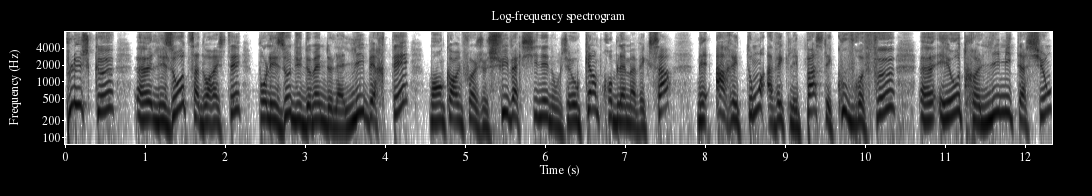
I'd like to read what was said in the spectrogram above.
plus que les autres. Ça doit rester pour les autres du domaine de la liberté. Moi, encore une fois, je suis vacciné, donc j'ai aucun problème avec ça. Mais arrêtons avec les passes, les couvre-feux euh, et autres limitations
